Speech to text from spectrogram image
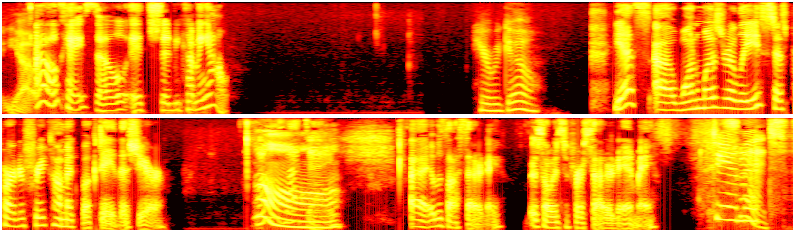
Yeah, Oh, okay. So it should be coming out. here we go. Yes, uh, one was released as part of Free Comic Book Day this year. What was that Uh, it was last Saturday. It's always the first Saturday in May. Damn it.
